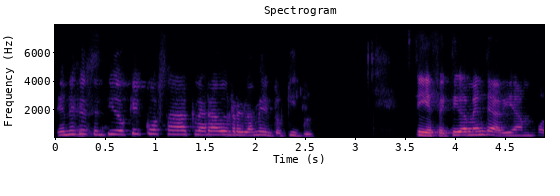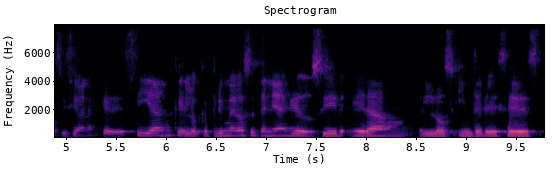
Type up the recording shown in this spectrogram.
En ese sentido, ¿qué cosa ha aclarado el reglamento, Kitty? Sí, efectivamente habían posiciones que decían que lo que primero se tenía que deducir eran los intereses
